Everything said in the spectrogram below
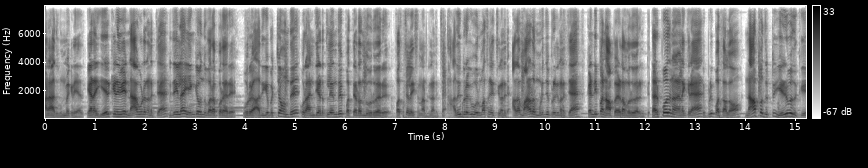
ஆனா அது உண்மை கிடையாது. ஏன்னா ஏற்கனவே நான் கூட நினைச்சேன் விஜய்லாம் எங்க வந்து வரப்போறாரு? ஒரு அதிகபட்சம் வந்து ஒரு அஞ்சு இடத்துல இருந்து பத்து இடம் வந்து வருவாரு ஃபர்ஸ்ட் எலெக்ஷன் அப்படின்னு நினைச்சேன். அதுக்கு பிறகு ஒரு மாசம் கழிச்சு நினைச்சேன். அதை மாநாடு முடிஞ்ச பிறகு நினைச்சேன். கண்டிப்பா நாற்பது இடம் வருவாருன்ட்டு. தற்போது நான் நினைக்கிறேன் எப்படி பார்த்தாலும் நாற்பது டு எழுபதுக்கு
